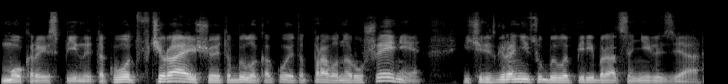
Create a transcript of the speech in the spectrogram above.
мокрые спины. Так вот, вчера еще это было какое-то правонарушение, и через границу было перебраться нельзя.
